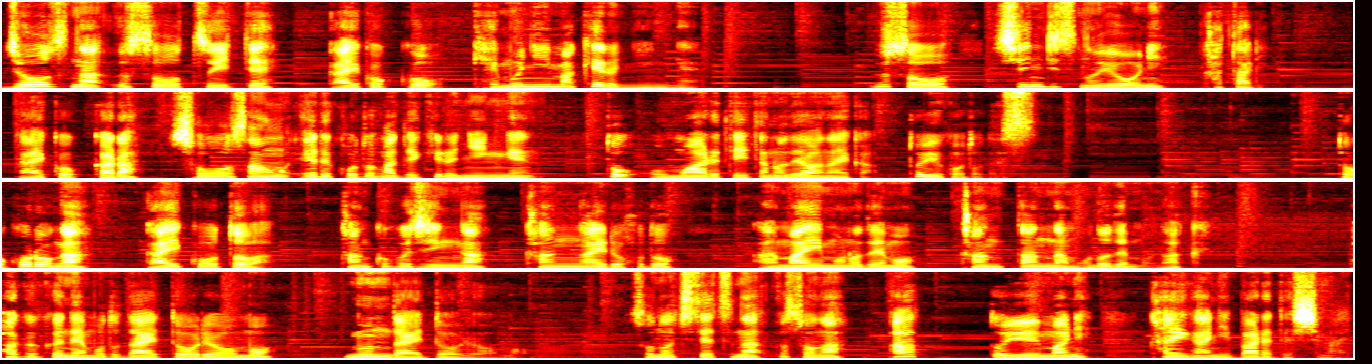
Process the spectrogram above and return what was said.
上手な嘘をついて外国を煙に負ける人間、嘘を真実のように語り、外国から賞賛を得ることができる人間と思われていたのではないかということです。ところが外交とは韓国人が考えるほど甘いものでも簡単なものでもなく、パククネ元大統領もムン大統領も、その稚拙な嘘があっという間に海外にバレてしまい、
